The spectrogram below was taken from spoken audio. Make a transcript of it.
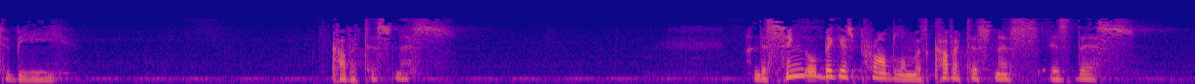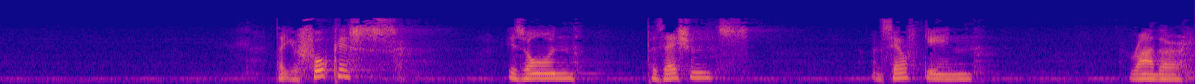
to be? Covetousness. And the single biggest problem with covetousness is this. That your focus is on possessions and self-gain rather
